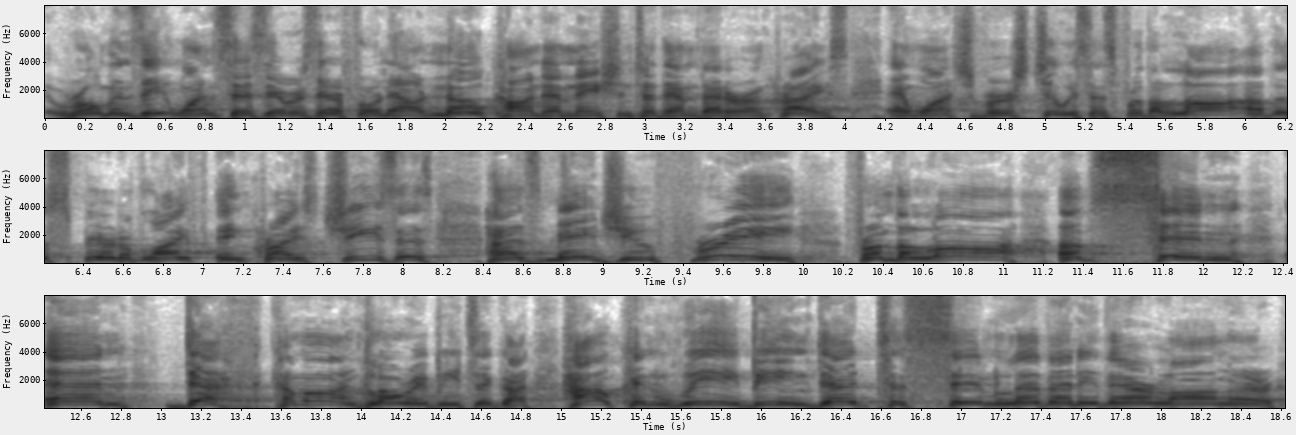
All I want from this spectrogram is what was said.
Romans 8 1 says, there is therefore now no condemnation to them that are in Christ. And watch verse 2, it says, For the law of the Spirit of life in Christ Jesus has made you free from the law of sin and death. Come on, glory be to God. How can we, being dead to sin, live any there longer?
